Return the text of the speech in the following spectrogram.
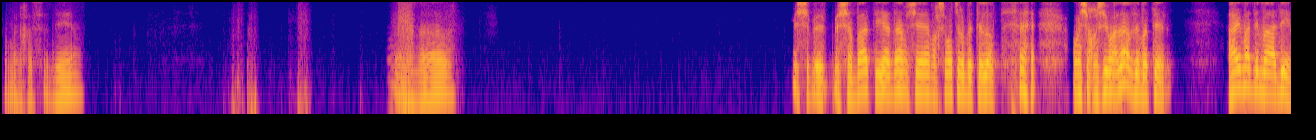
כל מיני חסדים. עיניו. בשבת יהיה אדם שהמחשבות שלו בטלות. מה שחושבים עליו זה בטל. היימא דמאדים,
